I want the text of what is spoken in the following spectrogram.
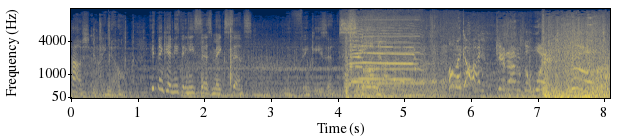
How should I know? You think anything he says makes sense? I think he's insane. oh my god! Get out of the way!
